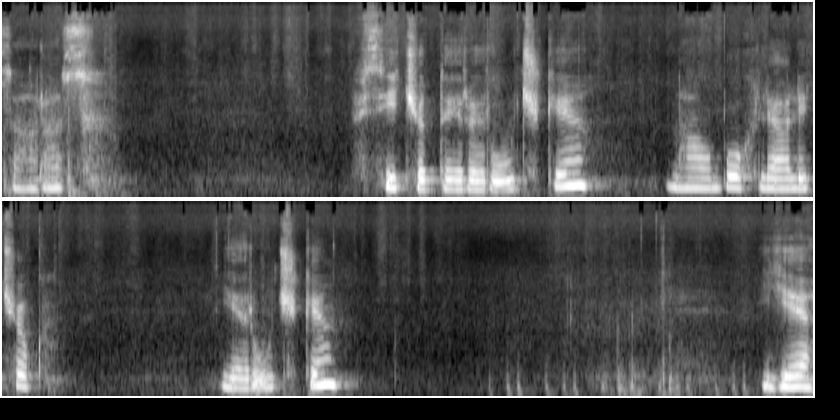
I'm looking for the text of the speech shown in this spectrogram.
зараз всі чотири ручки на обох лялічок. Є ручки, є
